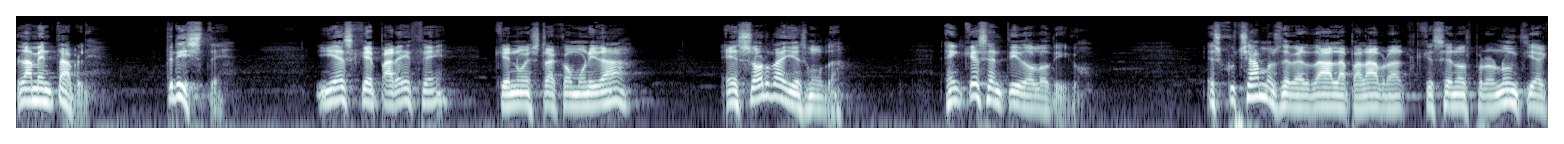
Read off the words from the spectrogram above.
lamentable, triste, y es que parece que nuestra comunidad es sorda y es muda. ¿En qué sentido lo digo? Escuchamos de verdad la palabra que se nos pronuncia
